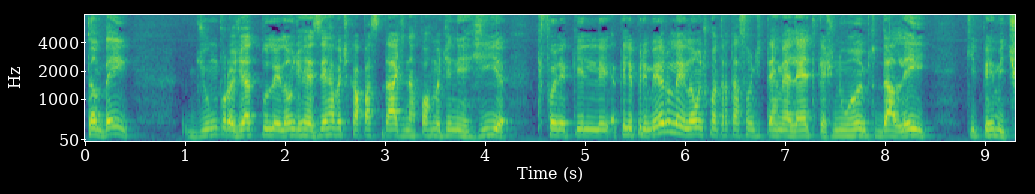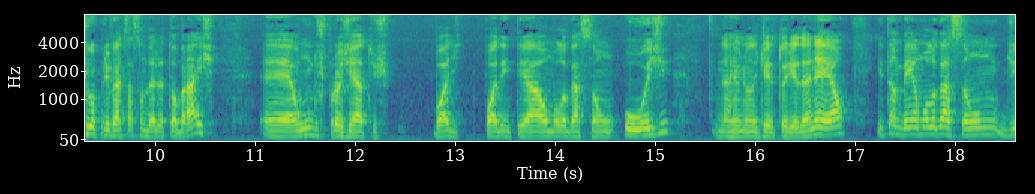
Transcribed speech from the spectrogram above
também de um projeto do leilão de reserva de capacidade na forma de energia, que foi aquele, aquele primeiro leilão de contratação de termoelétricas no âmbito da lei que permitiu a privatização da Eletrobras. É, um dos projetos pode podem ter a homologação hoje, na reunião da diretoria da ANEEL, e também a homologação de,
